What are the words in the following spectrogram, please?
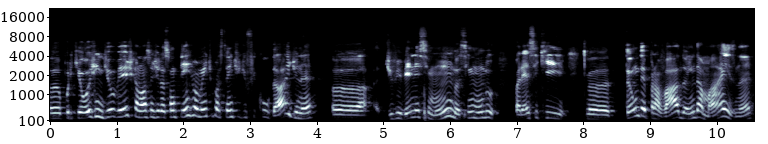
uh, porque hoje em dia eu vejo que a nossa geração tem realmente bastante dificuldade, né? Uh, de viver nesse mundo, assim, um mundo parece que uh, tão depravado ainda mais, né?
